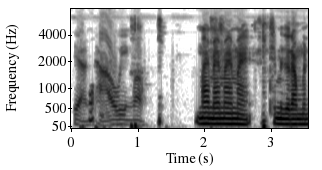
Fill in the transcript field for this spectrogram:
เสียงเท้าวิ่งเปล่าไม่ไม่ไม่ไม่ที่มันจะดังมัน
